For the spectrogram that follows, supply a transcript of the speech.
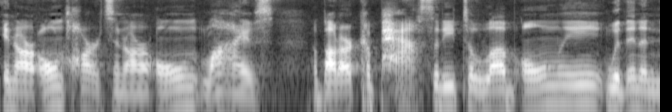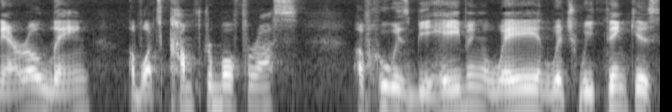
in our own hearts, in our own lives, about our capacity to love only within a narrow lane of what's comfortable for us, of who is behaving a way in which we think is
